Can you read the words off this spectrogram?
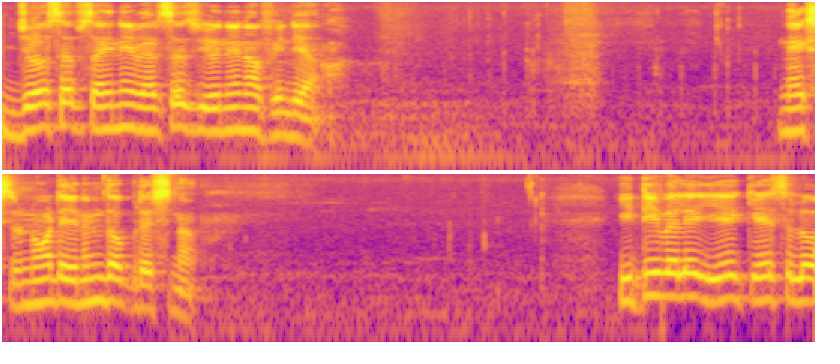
Joseph Shine versus union of India. Next నూట ఎనిమిదో ప్రశ్న. ఇటీవలే ఏ కేసులో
